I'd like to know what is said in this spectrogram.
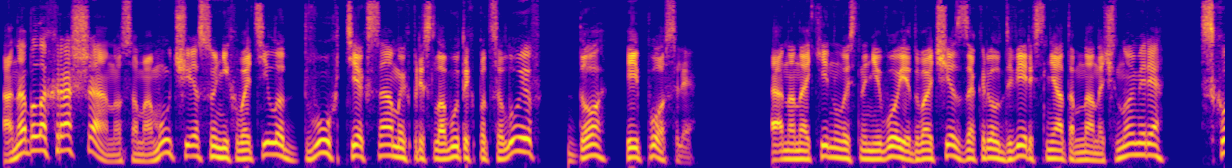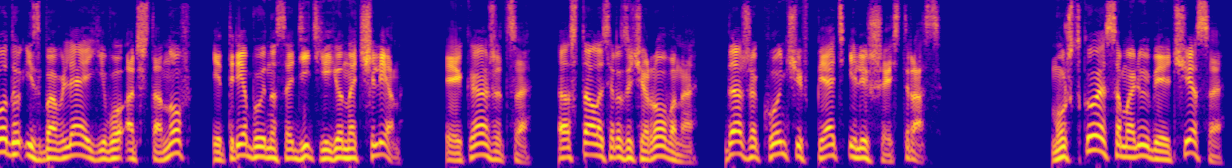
Она была хороша, но самому Чесу не хватило двух тех самых пресловутых поцелуев до и после. Она накинулась на него, едва Чес закрыл дверь снятом на ночь номере, сходу избавляя его от штанов и требуя насадить ее на член, и, кажется, осталась разочарована, даже кончив пять или шесть раз. Мужское самолюбие Чеса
